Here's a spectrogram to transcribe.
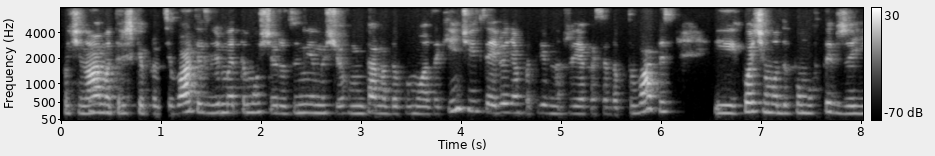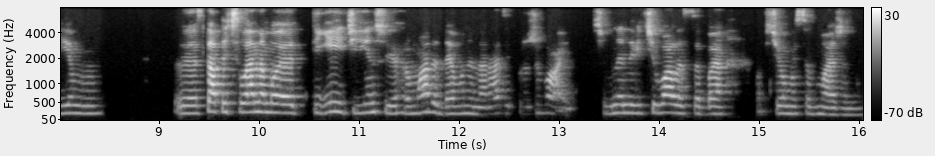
починаємо трішки працювати з людьми, тому що розуміємо, що гуманітарна допомога закінчується, і людям потрібно вже якось адаптуватись, і хочемо допомогти вже їм стати членами тієї чи іншої громади, де вони наразі проживають, щоб вони не відчували себе в чомусь обмеженими.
